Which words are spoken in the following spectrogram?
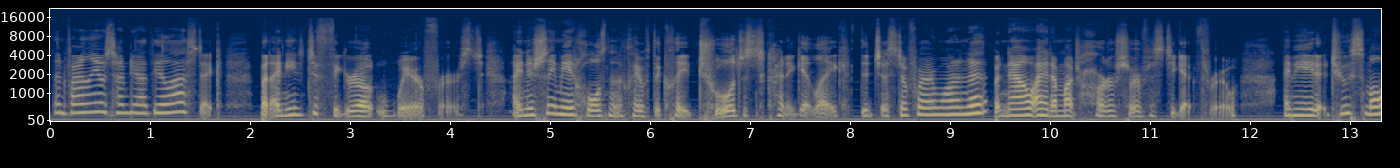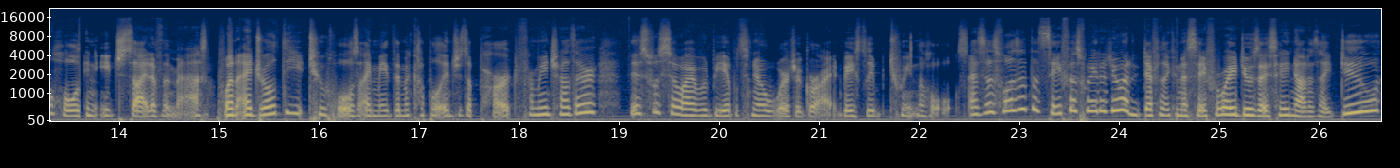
Then finally it was time to add the elastic, but I needed to figure out where first. I initially made holes in the clay with the clay tool just to kind of get like the gist of where I wanted it, but now I had a much harder surface to get through. I made two small holes in each side of the mask. When I drilled the two holes, I made them a couple inches apart from each other. This was so I would be able to know where to grind, basically between the holes. As this wasn't the safest way to do it, definitely can a safer way, to do as I say, not as I do.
